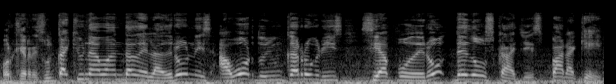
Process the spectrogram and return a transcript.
porque resulta que una banda de ladrones a bordo de un carro gris se apoderó de dos calles. ¿Para qué?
